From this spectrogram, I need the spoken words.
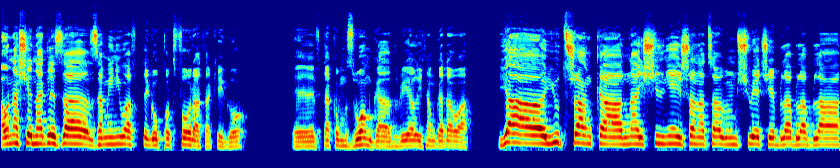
A ona się nagle za, zamieniła w tego potwora takiego, w taką złą Galadriel i tam gadała ja, jutrzanka, najsilniejsza na całym świecie, bla, bla, bla,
